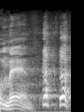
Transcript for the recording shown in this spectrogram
Oh man.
